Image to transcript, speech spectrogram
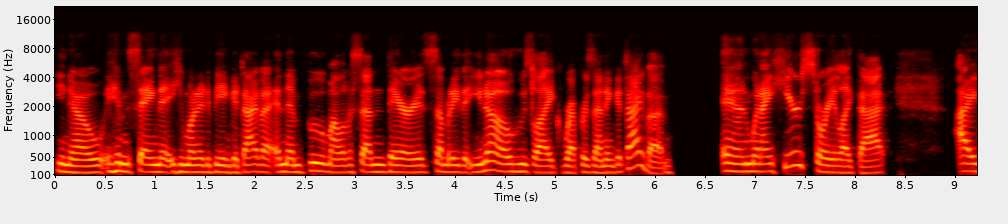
you know, him saying that he wanted to be in Godiva and then boom, all of a sudden there is somebody that you know who's like representing Godiva. And when I hear a story like that, I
